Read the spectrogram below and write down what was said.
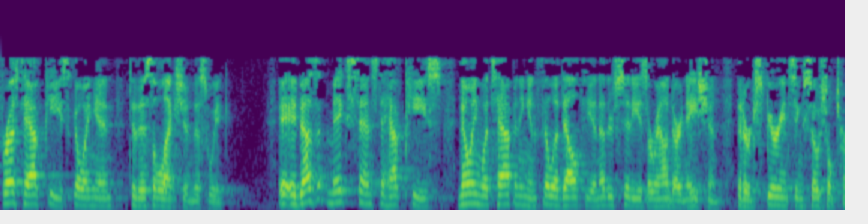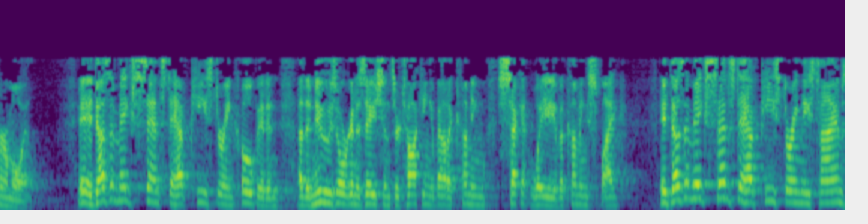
for us to have peace going into this election this week. It doesn't make sense to have peace knowing what's happening in Philadelphia and other cities around our nation that are experiencing social turmoil. It doesn't make sense to have peace during COVID and uh, the news organizations are talking about a coming second wave, a coming spike. It doesn't make sense to have peace during these times,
